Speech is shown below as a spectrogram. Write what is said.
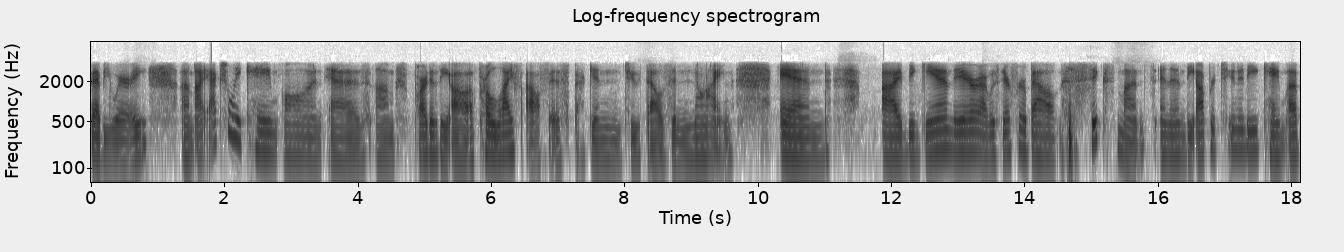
February. Um, I actually came on as um, part of the uh, pro life office back in 2009. And I began there. I was there for about six months, and then the opportunity came up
